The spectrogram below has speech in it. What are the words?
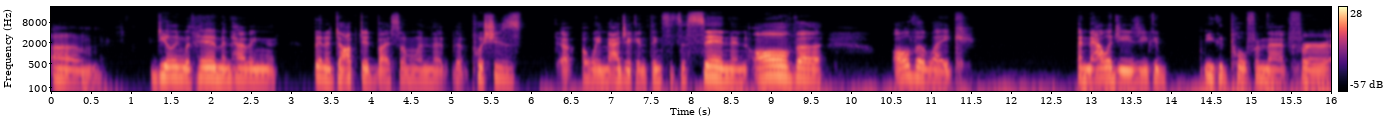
Um, dealing with him and having been adopted by someone that that pushes uh, away magic and thinks it's a sin and all the all the like analogies you could you could pull from that for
